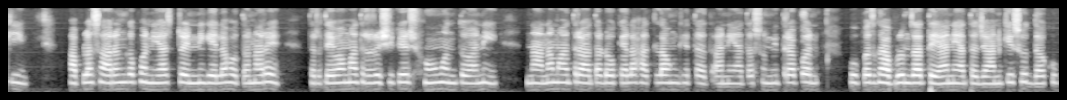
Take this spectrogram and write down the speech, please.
की आपला सारंग पण याच ट्रेननी गेला होता ना रे? तर तेव्हा मात्र ऋषिकेश हो म्हणतो आणि नाना मात्र आता डोक्याला हात लावून घेतात आणि आता सुमित्रा पण खूपच घाबरून जाते आणि आता जानकी सुद्धा खूप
